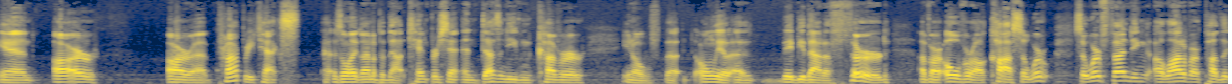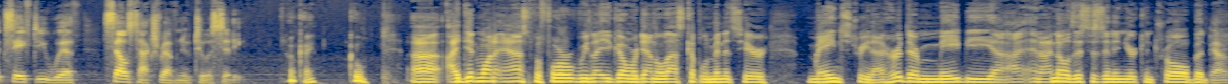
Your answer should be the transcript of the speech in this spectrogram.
and our our uh, property tax has only gone up about 10% and doesn't even cover, you know, uh, only a, maybe about a third of our overall cost. So we're so we're funding a lot of our public safety with sales tax revenue to a city. Okay, cool. Uh, I did want to ask before we let you go. We're down to the last couple of minutes here. Main Street. I heard there may be, uh, and I know this isn't in your control, but yeah.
